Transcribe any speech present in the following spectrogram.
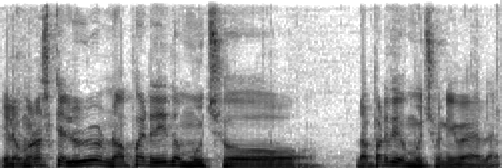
Y lo bueno es que Lulu no ha perdido mucho... No ha perdido mucho nivel, eh.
